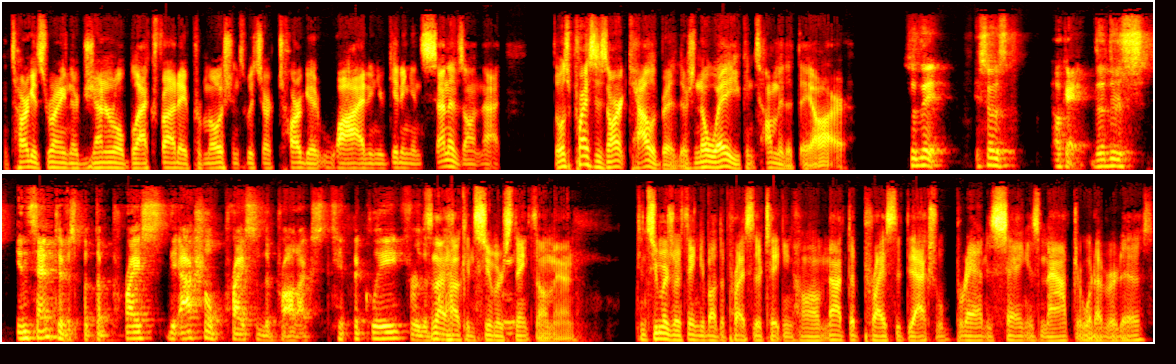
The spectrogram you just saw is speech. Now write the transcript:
and Target's running their general Black Friday promotions, which are Target wide, and you're getting incentives on that. Those prices aren't calibrated. There's no way you can tell me that they are. So the so okay. There's incentives, but the price, the actual price of the products, typically for the. It's not how consumers think, though, man. Consumers are thinking about the price they're taking home, not the price that the actual brand is saying is mapped or whatever it is.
